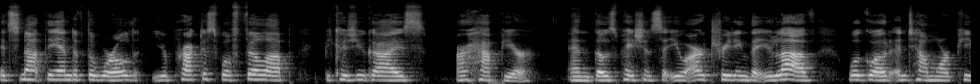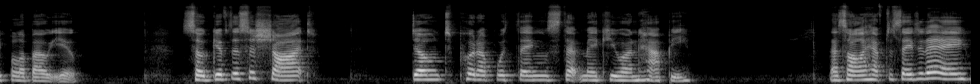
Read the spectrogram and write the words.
it's not the end of the world. Your practice will fill up because you guys are happier. And those patients that you are treating that you love will go out and tell more people about you. So give this a shot. Don't put up with things that make you unhappy. That's all I have to say today.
